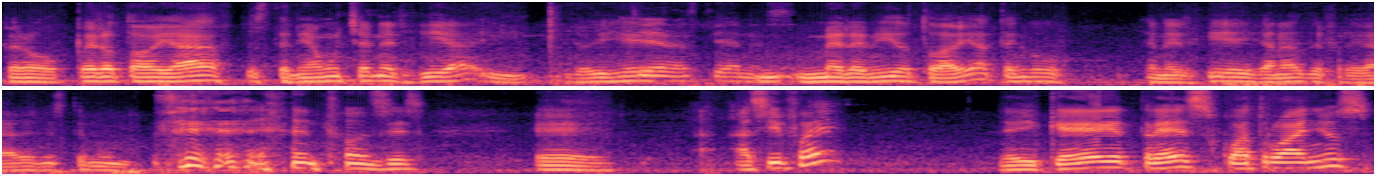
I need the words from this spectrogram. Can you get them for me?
pero, pero todavía pues, tenía mucha energía y yo dije, tienes, tienes. me he venido todavía, tengo energía y ganas de fregar en este mundo. Entonces, eh, así fue. Dediqué tres, cuatro años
